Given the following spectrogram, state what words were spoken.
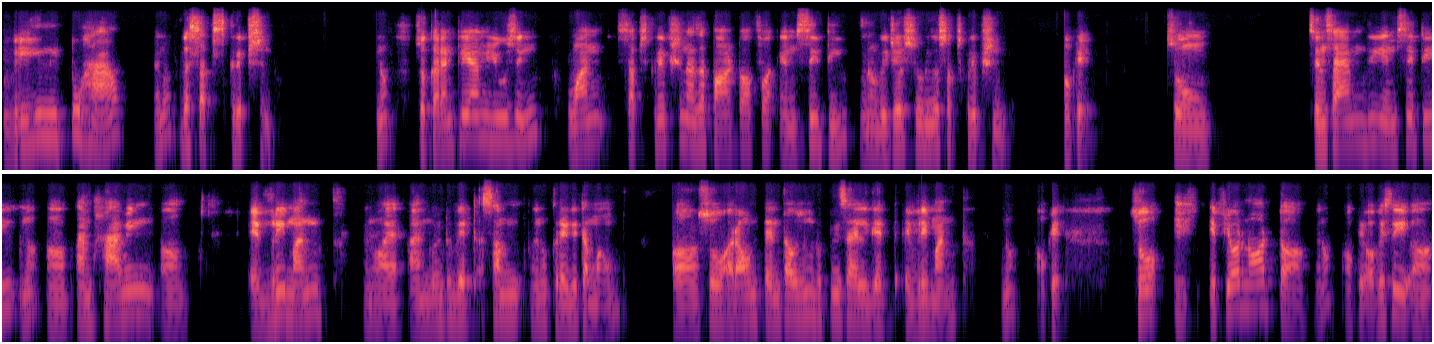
we need to have, you know, the subscription. You know, so currently I'm using one subscription as a part of a MCT, you know, Visual Studio subscription. Okay, so since I'm the MCT, you know, uh, I'm having um, every month, you know, I, I'm going to get some, you know, credit amount. Uh, so around 10,000 rupees I'll get every month, you know, okay. So if you're not, uh, you know, okay, obviously, uh,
